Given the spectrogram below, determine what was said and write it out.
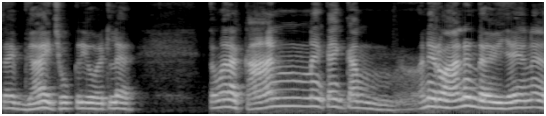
સાહેબ, ગાય છોકરીઓ એટલે તમારા કાનને કંઈક આમ અનેરો આનંદ આવી જાય અને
